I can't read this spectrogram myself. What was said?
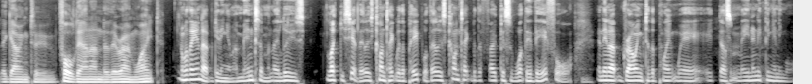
they're going to fall down under their own weight. Well, they end up getting a momentum and they lose, like you said, they lose contact with the people. They lose contact with the focus of what they're there for. Mm. And they end up growing to the point where it doesn't mean anything anymore.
